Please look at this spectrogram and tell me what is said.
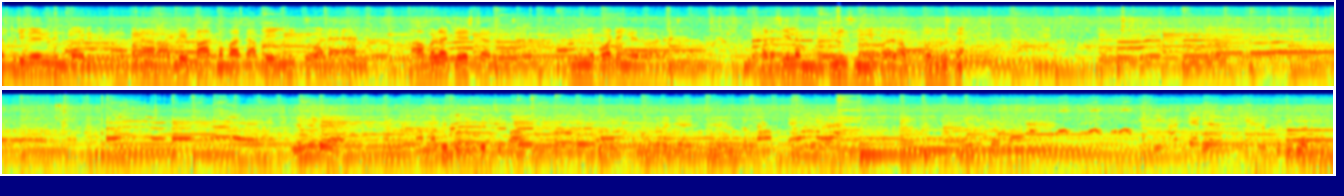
எப்படி வேகுதுன்னு பாரு. பலகாரம் அப்படியே பார்க்க பார்க்க அப்படியே இனிப்பு வடை. அவ்வளோ டேஸ்ட்டாக இருக்கும். நீங்கள் போட்டீங்க ஒரு வடை. கடைசியில் ஃபினிஷிங்க பாரு அப்புறம் இருக்கும். என்னில நம்ம இப்போ வெந்துருச்சுப்பா. நமக்கு ரெடி ஆயிடுச்சு. எடுத்துடலாம். எடுத்துடலாம். எப்படி இருக்கு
